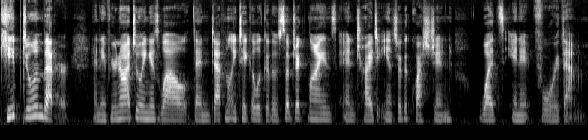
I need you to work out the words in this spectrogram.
keep doing better. And if you're not doing as well, then definitely take a look at those subject lines and try to answer the question, what's in it for them?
